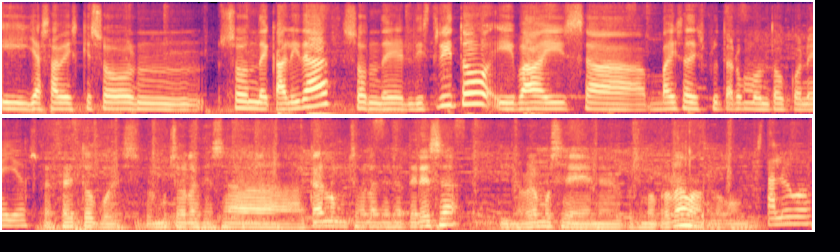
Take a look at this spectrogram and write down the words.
y ya sabéis que son, son de calidad, son del distrito y vais a, vais a disfrutar un montón con ellos. Perfecto, pues, pues muchas gracias a Carlos, muchas gracias a Teresa y nos vemos en el próximo programa. Hasta luego.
